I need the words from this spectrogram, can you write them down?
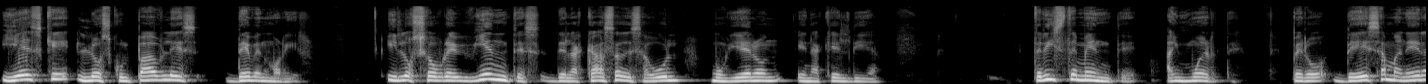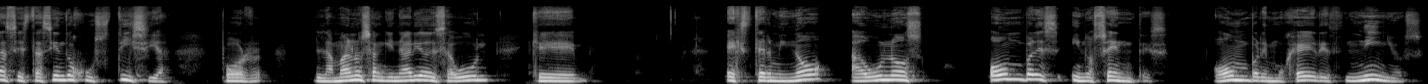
Y es que los culpables deben morir y los sobrevivientes de la casa de Saúl murieron en aquel día. Tristemente hay muerte, pero de esa manera se está haciendo justicia por la mano sanguinaria de Saúl que exterminó a unos hombres inocentes, hombres, mujeres, niños,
